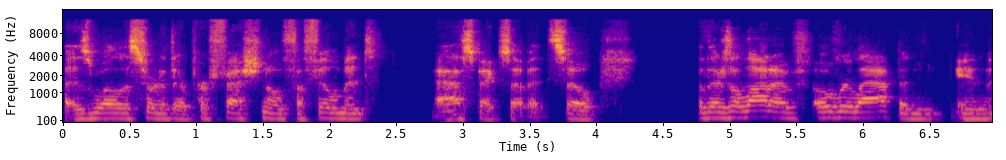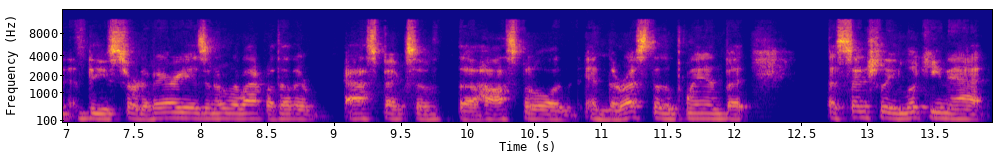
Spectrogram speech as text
as well as sort of their professional fulfillment aspects of it. So there's a lot of overlap in, in these sort of areas and overlap with other aspects of the hospital and, and the rest of the plan, but essentially looking at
